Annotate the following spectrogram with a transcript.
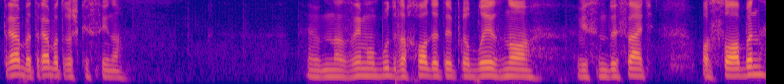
треба, треба трошки сіна. Е, На зиму буде заходити приблизно 80 особин.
